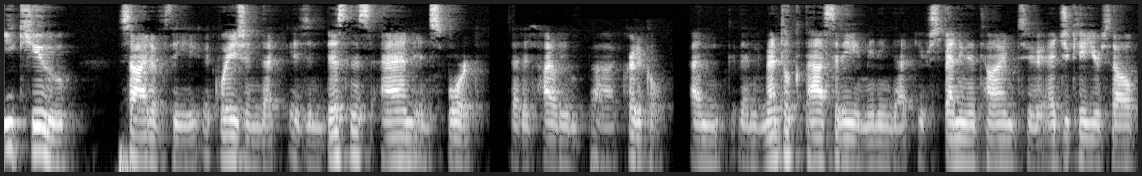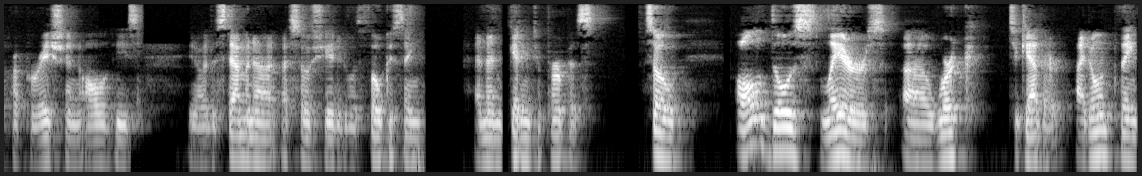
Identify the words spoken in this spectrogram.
EQ side of the equation that is in business and in sport that is highly uh, critical. And then mental capacity, meaning that you're spending the time to educate yourself, preparation, all of these, you know, the stamina associated with focusing, and then getting to purpose. So all of those layers uh, work together. I don't think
